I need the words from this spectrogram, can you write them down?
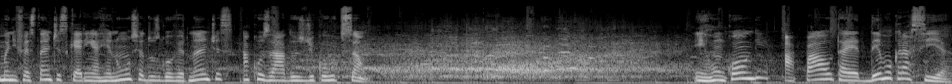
manifestantes querem a renúncia dos governantes acusados de corrupção. Em Hong Kong, a pauta é democracia.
